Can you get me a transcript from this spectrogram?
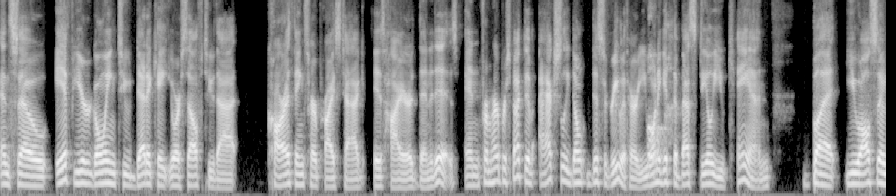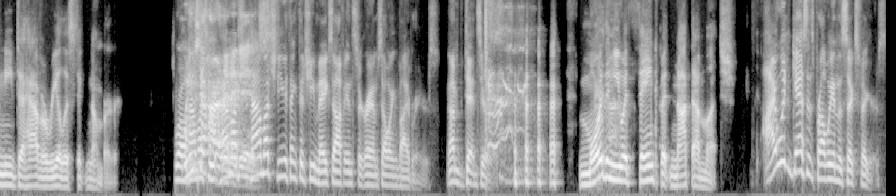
And so if you're going to dedicate yourself to that, Cara thinks her price tag is higher than it is. And from her perspective, I actually don't disagree with her. You want to Oh. get the best deal you can, but you also need to have a realistic number. Well, how much, do you- how, much, it how is- much do you think that she makes off Instagram selling vibrators? I'm dead serious. More than you uh, would think, but not that much. I would guess it's probably in the six figures.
